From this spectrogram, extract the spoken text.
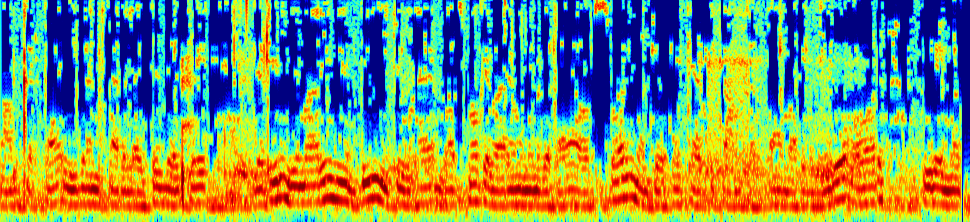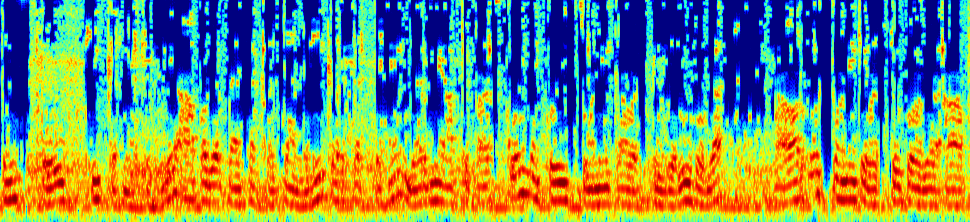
काम करता है। इवन पैरालिसिस जैसे जटिल बीमारी में भी जो है, भस्मों के बारे में उन्होंने बताया और स्वर्ण जो है, कैसे काम करता है हमारे न्यूरो और पूरे मसल्स को ठीक करने के लिए। आप अगर पैसा खर्चा नहीं कर सकते हैं, घर में आपके पास कोई ना कोई सोने का वस्तु ज़रूर होगा और उस सोने के वस्तु को अगर आप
